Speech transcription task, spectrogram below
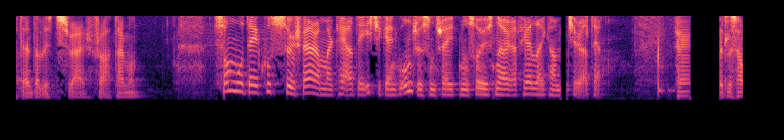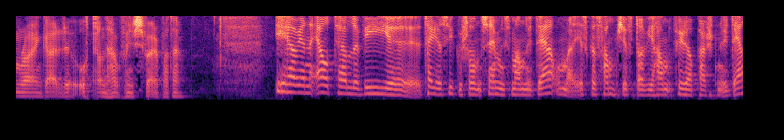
at enda litt svær fra Taimon. Som mot det kusser sværa meg til at det ikke geng undre som treten, og så er snarere fjellet kan vi kjøre til. Per til samrøyngar, utan her finnes svær på det. Jeg har en avtale vi uh, Terje Sikursson, semmingsmann i det, om jeg skal samskifte vi han fyra personer i det,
